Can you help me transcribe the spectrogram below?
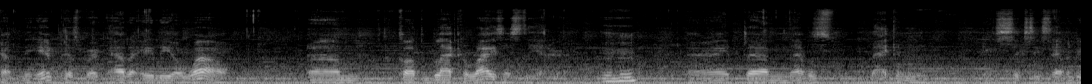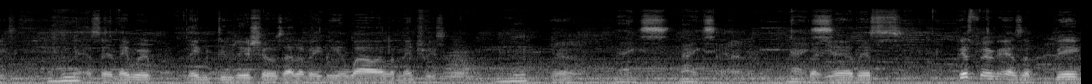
company in Pittsburgh out of A. Leo Weil um, called the Black Horizons Theater. Mm-hmm. All right, um, that was back in the 60s, 70s. Yeah, so they were they would do their shows out of A. Leo Weil Elementary School. Mm-hmm. Yeah. Nice. Nice. But Nice. yeah, this Pittsburgh has a big,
